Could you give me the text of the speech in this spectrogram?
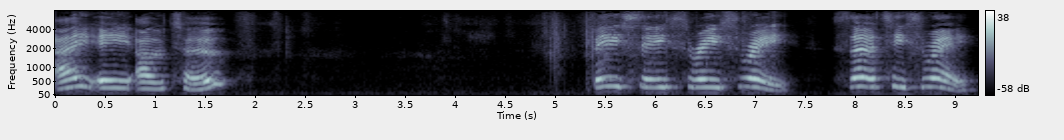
AE02 BC33 33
